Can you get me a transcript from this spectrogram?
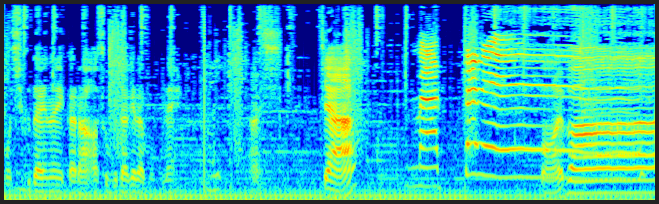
もう宿題ないから遊ぶだけだもんね。はい。よし。じゃあ。またねバイバーイ。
